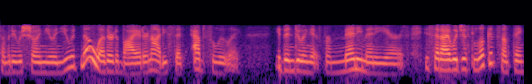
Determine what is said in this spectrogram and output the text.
somebody was showing you, and you would know whether to buy it or not. He said, absolutely. He'd been doing it for many, many years. He said, I would just look at something,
